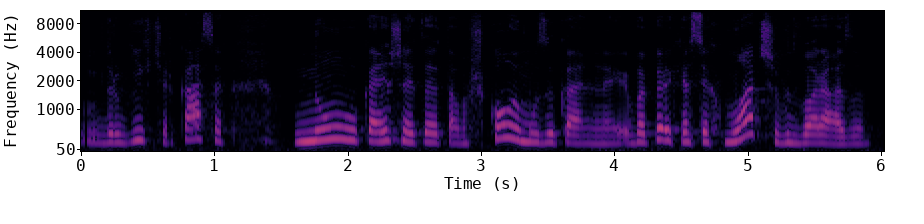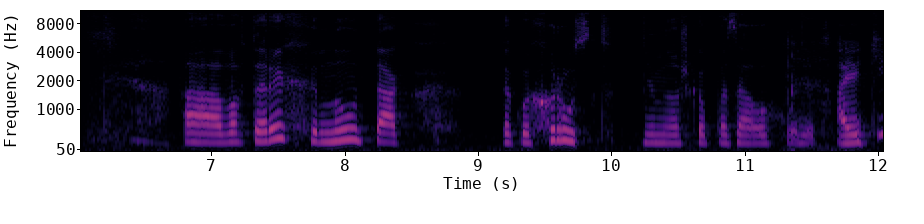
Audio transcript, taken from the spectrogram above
в других Черкасах, ну, конечно, это там школы музыкальные. Во-первых, я всех младше в два раза, а во-вторых, ну, так, такой хруст немножко по залу ходят. А які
